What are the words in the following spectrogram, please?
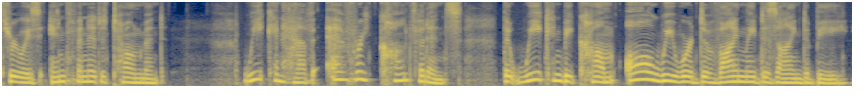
through his infinite atonement. We can have every confidence that we can become all we were divinely designed to be.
